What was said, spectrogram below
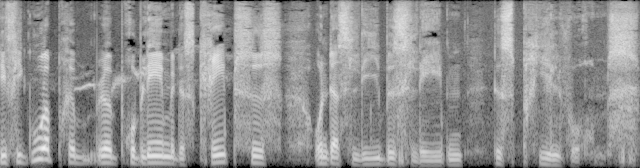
die Figurprobleme des Krebses und das Liebesleben des Prilwurms.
